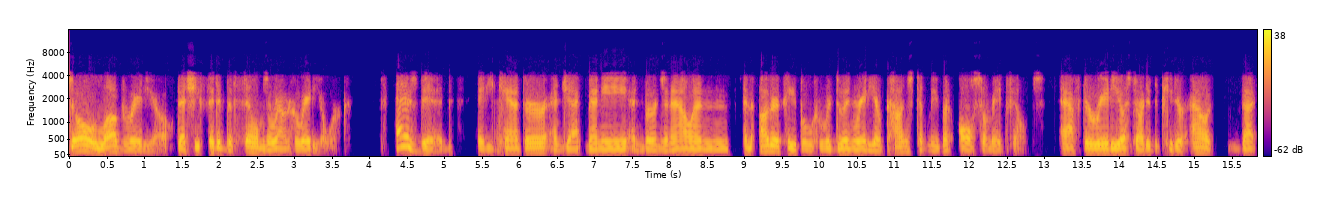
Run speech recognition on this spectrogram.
so loved radio that she fitted the films around her radio work as did Eddie Cantor and Jack Benny and Burns and Allen and other people who were doing radio constantly but also made films. After radio started to peter out, that,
